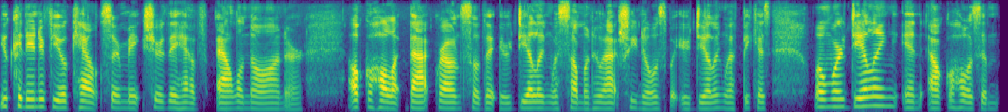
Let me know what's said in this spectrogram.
You can interview a counselor, make sure they have Al Anon or alcoholic background so that you're dealing with someone who actually knows what you're dealing with because when we're dealing in alcoholism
